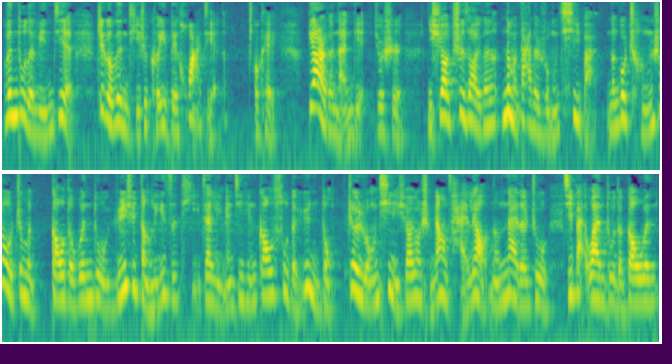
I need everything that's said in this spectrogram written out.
温度的临界这个问题是可以被化解的。OK，第二个难点就是你需要制造一个那么大的容器吧，能够承受这么高的温度，允许等离子体在里面进行高速的运动。这个容器你需要用什么样的材料，能耐得住几百万度的高温？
